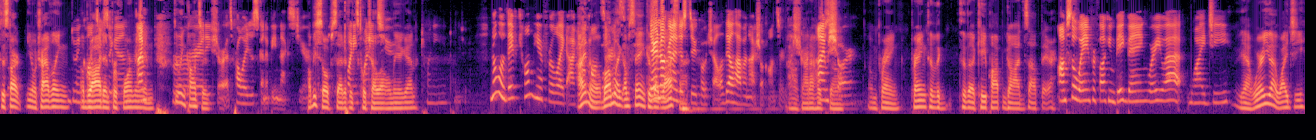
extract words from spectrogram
to start you know traveling Doing abroad and concerts again. performing I'm and doing pretty concerts. sure it's probably just gonna be next year. I'll be so upset if it's Coachella only again. 2022. No, they've come here for like actual. I know, but I'm like I'm saying because they're like not gonna just do Coachella. They'll have an actual concert. Oh, sure. God, I hope I'm so. sure. I'm praying, praying to the to the K-pop gods out there. I'm still waiting for fucking Big Bang. Where are you at, YG? Yeah, where are you at, YG?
